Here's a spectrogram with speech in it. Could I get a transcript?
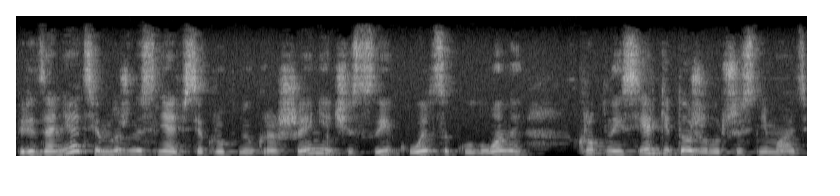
Перед занятием нужно снять все крупные украшения, часы, кольца, кулоны. Крупные серьги тоже лучше снимать.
